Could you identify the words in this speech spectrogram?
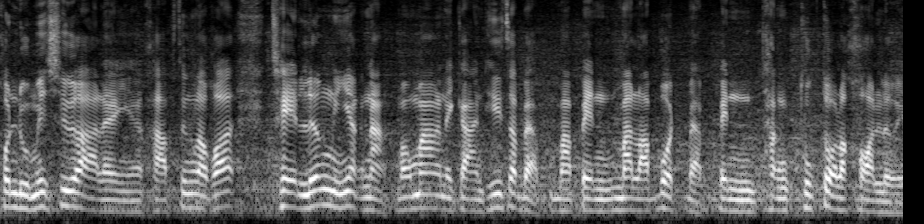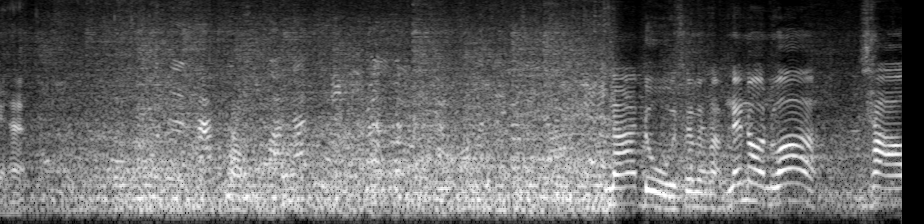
คนดูไม่เชื่ออะไรอย่างเงี้ยครับซึ่งเราก็เทรนเรื่องนี้อย่างหนักมากๆ ในการที่จะแบบมาเป็นมารับบทแบบเป็นทั้งทุกตัวละครเลยฮะคุณเอิญคะความน่าดูของเรื่อง นี้ค่ะน่าดูใช่ไหมครับ แน่นอนว่าชาว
